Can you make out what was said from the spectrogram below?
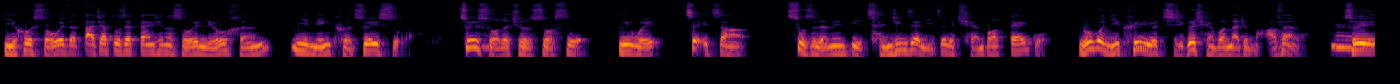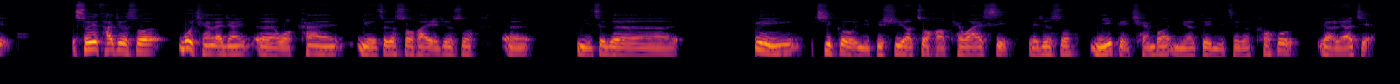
以后所谓的大家都在担心的所谓留痕。匿名可追索，追索的就是说，是因为这一张数字人民币曾经在你这个钱包待过。如果你可以有几个钱包，那就麻烦了。所以，所以他就说，目前来讲，呃，我看有这个说法，也就是说，呃，你这个运营机构你必须要做好 KYC，也就是说，你给钱包，你要对你这个客户要了解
